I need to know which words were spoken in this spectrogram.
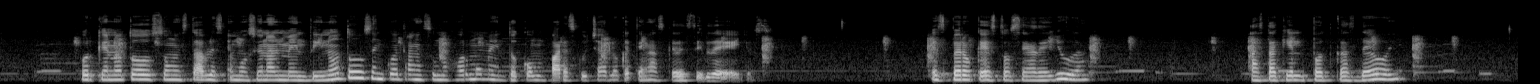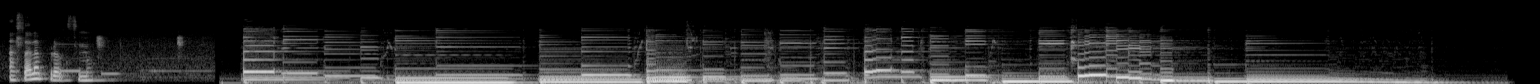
porque no todos son estables emocionalmente y no todos se encuentran en su mejor momento como para escuchar lo que tengas que decir de ellos. Espero que esto sea de ayuda. Hasta aquí el podcast de hoy. Hasta la próxima.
